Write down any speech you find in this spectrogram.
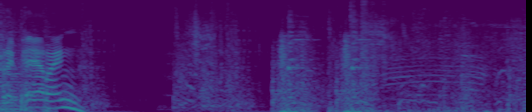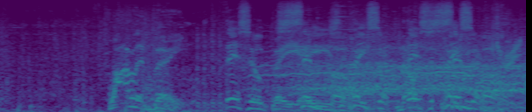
Preparing. What'll it be? This'll be Simple. easy. Piece of, No, this piece simple. of cake.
